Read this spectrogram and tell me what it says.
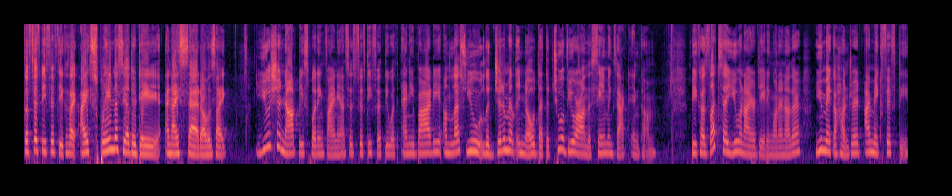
the 50 50, because I, I explained this the other day and I said, I was like, you should not be splitting finances 50 50 with anybody unless you legitimately know that the two of you are on the same exact income. Because let's say you and I are dating one another, you make a 100, I make 50.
